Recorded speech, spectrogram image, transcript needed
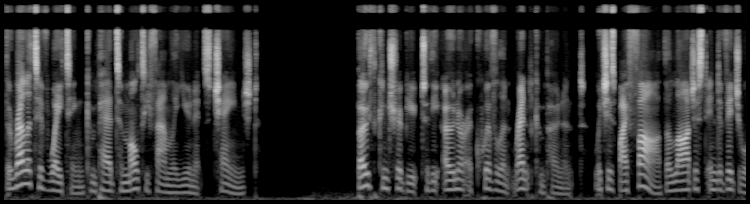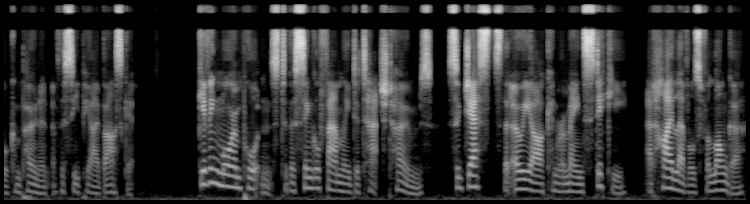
The relative weighting compared to multifamily units changed. Both contribute to the owner equivalent rent component, which is by far the largest individual component of the CPI basket. Giving more importance to the single family detached homes suggests that OER can remain sticky at high levels for longer,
